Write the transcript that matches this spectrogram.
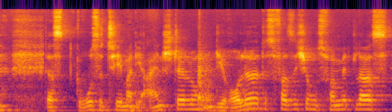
das große Thema die Einstellung und die Rolle des Versicherungsvermittlers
